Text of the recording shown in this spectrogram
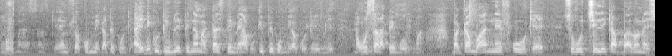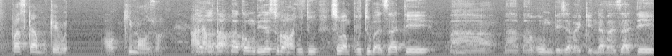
mouvement ya sens ke yam so akomeka mpe ayebi kotrible mpena makasi te mai akoki mpe komeka kotrible akosala mpe mouvement makambo a neuf oyo ke soki otyeleka ballon na espace kaka moke boye mokima ozwa bakongo deja so bamputu so bamputu baza te barome deja bakenda baza te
